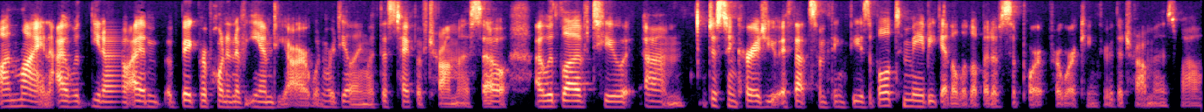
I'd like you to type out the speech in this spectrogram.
online. I would, you know, I'm a big proponent of EMDR when we're dealing with this type of trauma. So I would love to um, just encourage you, if that's something feasible, to maybe get a little bit of support for working through the trauma as well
